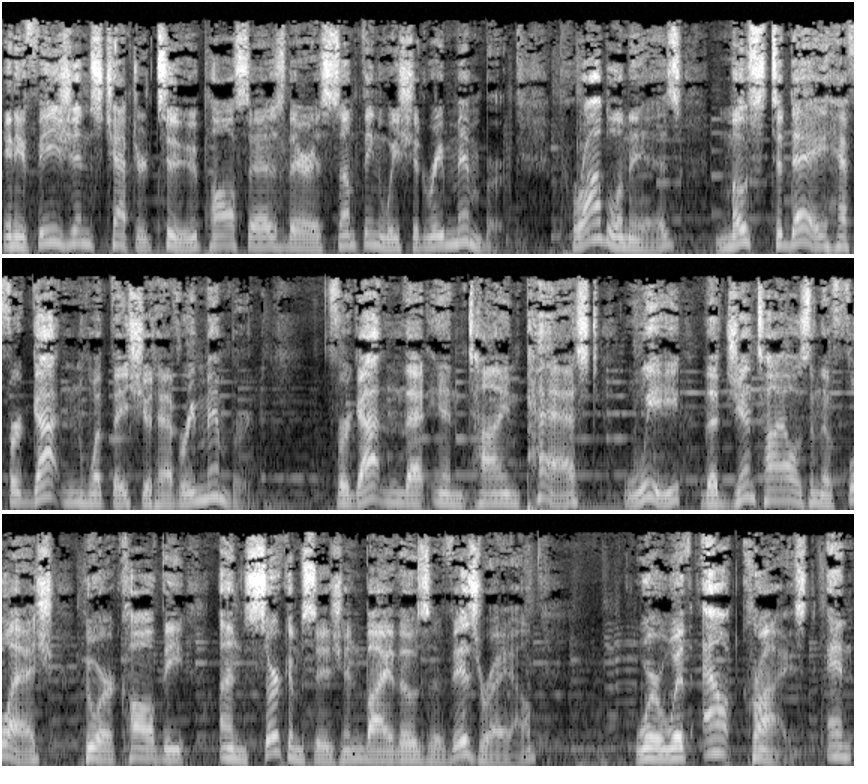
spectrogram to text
In Ephesians chapter 2, Paul says there is something we should remember. Problem is, most today have forgotten what they should have remembered forgotten that in time past, we, the Gentiles in the flesh, who are called the uncircumcision by those of Israel, were without Christ and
